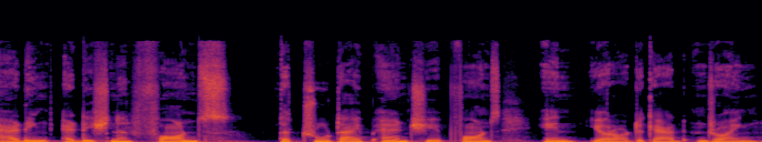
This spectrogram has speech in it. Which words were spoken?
adding additional fonts, the true type and shape fonts in your AutoCAD drawing.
